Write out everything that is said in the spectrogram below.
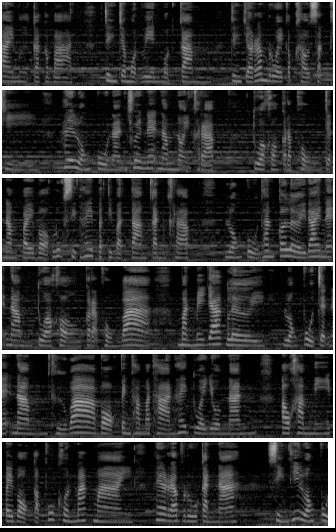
ลายมือกากบาท จึงจะหมดเวรหมดกรรม จึงจะร่ำรวยกับเขาสักที ให้หลวงปู่นั้นช่วยแนะนำหน่อยครับ ตัวของกระผมจะนำไปบอกลูกศิษย์ให้ปฏิบัติตามกันครับ หลวงปู่ท่านก็เลยได้แนะนำตัวของกระผมว่า มันไม่ยากเลย หลวงปู่จะแนะนำถือว่าบอกเป็นธรรมทานให้ตัวโยมนั้น เอาคำนี้ไปบอกกับผู้คนมากมาย ให้รับรู้กันนะ สิ่งที่หลวงปู่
